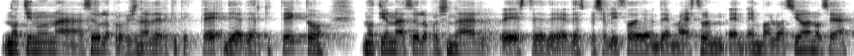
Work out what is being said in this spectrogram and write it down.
no tiene una cédula profesional de, de, arquitecto, no tiene una cédula profesional este, de, especialista, de, maestro en, evaluación. O sea,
